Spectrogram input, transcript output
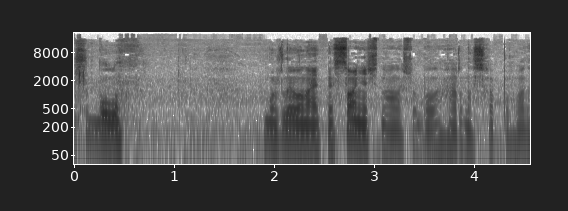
Щоб було, можливо, навіть не сонячно, але щоб була гарна суха погода.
